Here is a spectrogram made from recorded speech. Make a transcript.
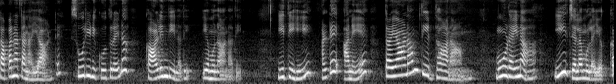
తపనతనయ అంటే సూర్యుని కూతురైన కాళింది నది యమునా నది. ఇతి అంటే అనే త్రయాణం తీర్థానాం. మూడైన ఈ జలముల యొక్క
